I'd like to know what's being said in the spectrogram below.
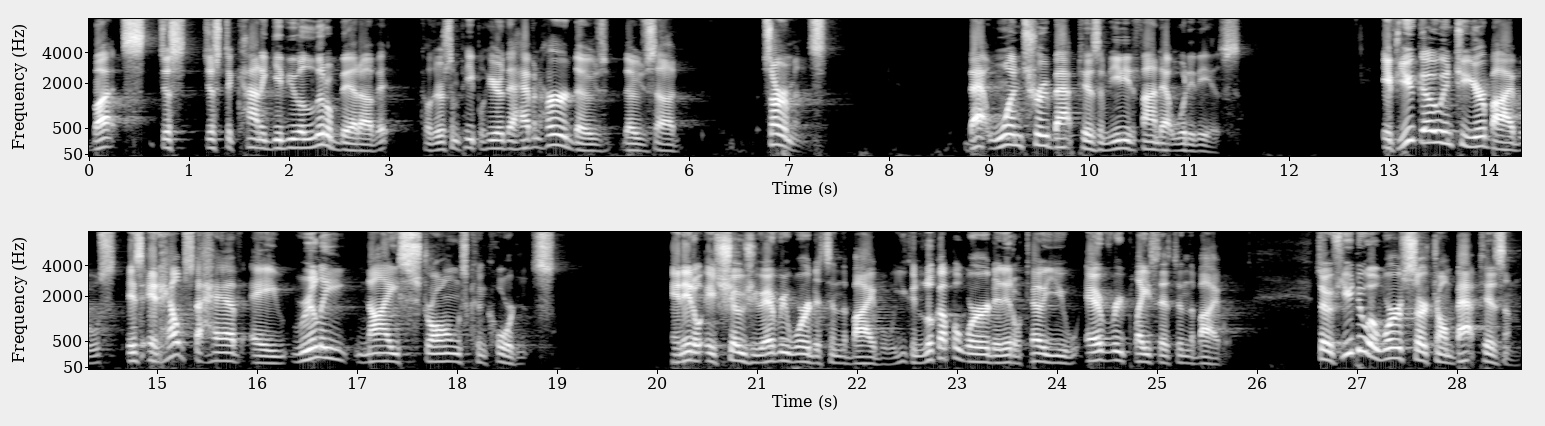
But just, just to kind of give you a little bit of it, because there's some people here that haven't heard those, those uh, sermons. That one true baptism, you need to find out what it is. If you go into your Bibles, it helps to have a really nice Strong's Concordance. And it'll, it shows you every word that's in the Bible. You can look up a word and it'll tell you every place that's in the Bible. So if you do a word search on baptism,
